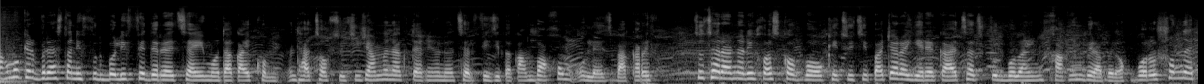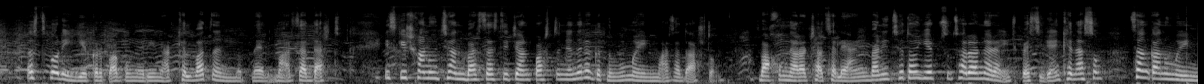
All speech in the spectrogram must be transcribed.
Աղմուկ էր Վրաստանի ֆուտբոլի ֆեդերացիայի մոտակայքում։ Ընթացող ցույցի ժամանակ տեղի ունեցել ֆիզիկական բախում ու լեզվակռիվ։ Ցուցարարների խոսքով բողոքի ցույցի պատճառը երեկայացած ֆուտբոլային խաղին վերաբերող որոշումներ, ըստ որի երկրպագուներին արգելված են մտնել մարզադաշտ։ Իսկ իշխանության բարձրաստիճան պաշտոնյաները գտնվում էին մարզադաշտում։ Բախումն առաջացել է այն բանից հետո, երբ ցուցարարները, ինչպես իրենք են ասում, ցանկանում էին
